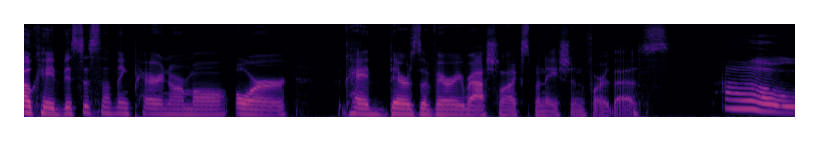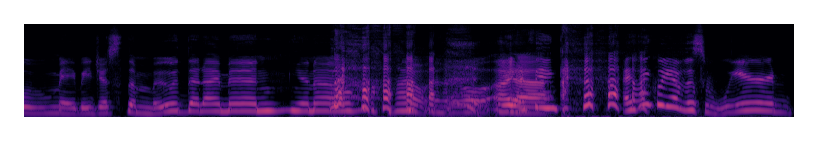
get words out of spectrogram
okay, this is something paranormal or okay, there's a very rational explanation for this? oh, maybe just the mood that I'm in, you know? I don't know. I, I think I think we have this weird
